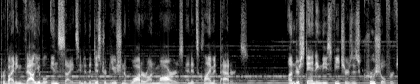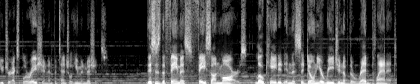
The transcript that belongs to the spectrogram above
providing valuable insights into the distribution of water on Mars and its climate patterns. Understanding these features is crucial for future exploration and potential human missions. This is the famous Face on Mars, located in the Cydonia region of the Red Planet.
